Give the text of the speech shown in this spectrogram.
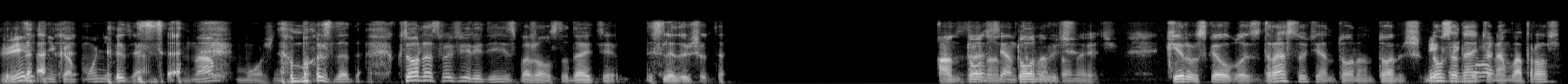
Верить никому нельзя. Нам можно. Можно, да. Кто у нас в эфире, Денис, пожалуйста, дайте следующую-то. Антон Антонович. Антон Антонович. Кировская область. Здравствуйте, Антон Антонович. Ну, Виктор ну, задайте Николаевич, нам вопрос.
